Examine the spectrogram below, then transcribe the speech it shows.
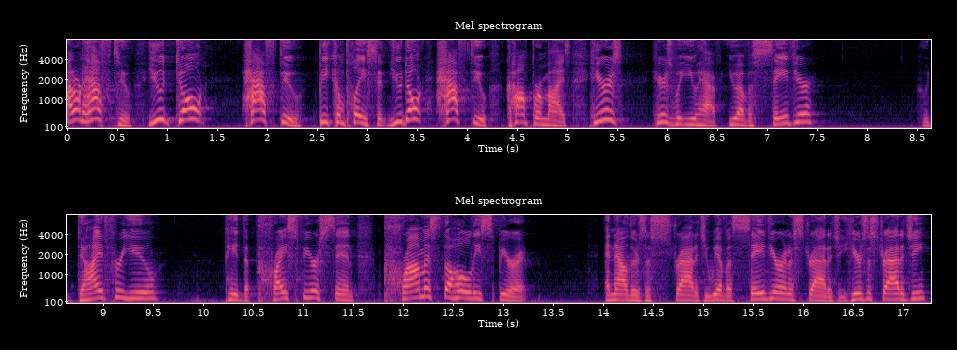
I don't have to. You don't have to be complacent. You don't have to compromise. Here's, here's what you have you have a Savior who died for you, paid the price for your sin, promised the Holy Spirit, and now there's a strategy. We have a Savior and a strategy. Here's a strategy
